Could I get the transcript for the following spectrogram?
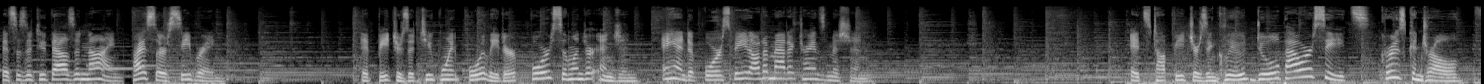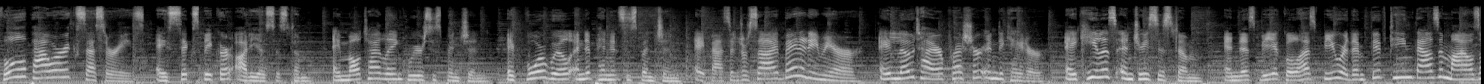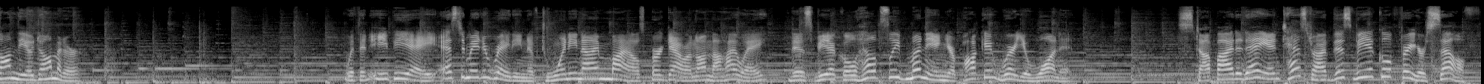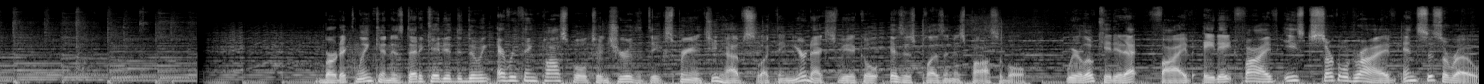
This is a 2009 Chrysler Sebring. It features a 2.4-liter four-cylinder engine and a four-speed automatic transmission. Its top features include dual power seats, cruise control, full power accessories, a six-speaker audio system, a multi-link rear suspension, a four-wheel independent suspension, a passenger side vanity mirror, a low tire pressure indicator, a keyless entry system, and this vehicle has fewer than 15,000 miles on the odometer. With an EPA estimated rating of 29 miles per gallon on the highway, this vehicle helps leave money in your pocket where you want it. Stop by today and test drive this vehicle for yourself. Burdick Lincoln is dedicated to doing everything possible to ensure that the experience you have selecting your next vehicle is as pleasant as possible. We are located at 5885 East Circle Drive in Cicero.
